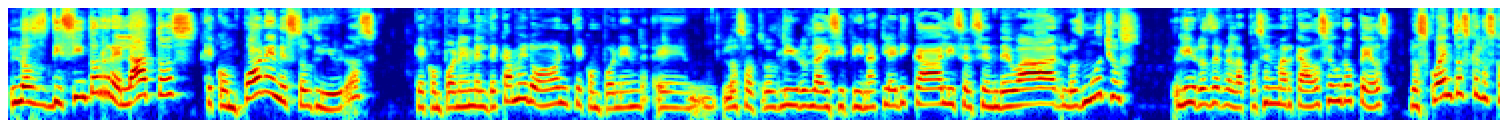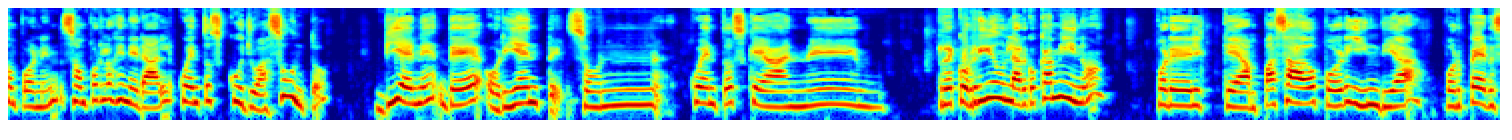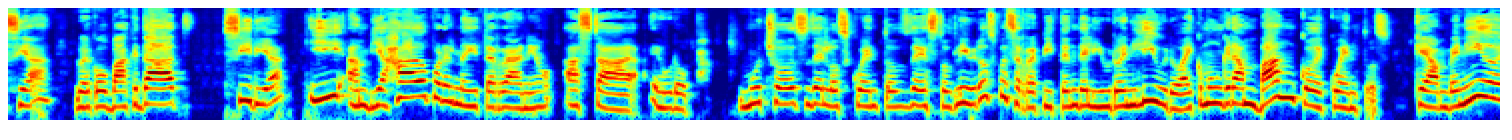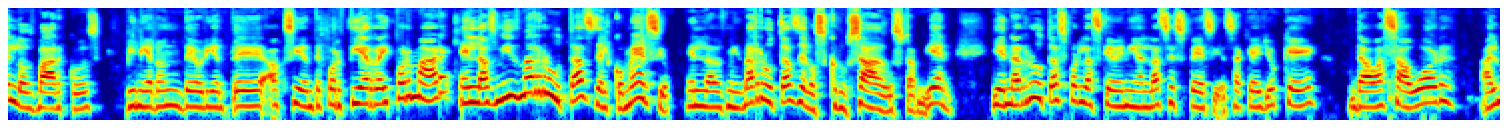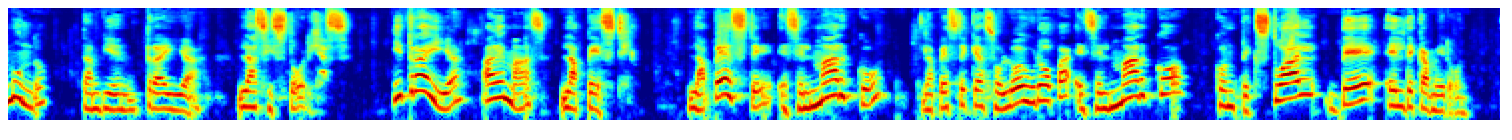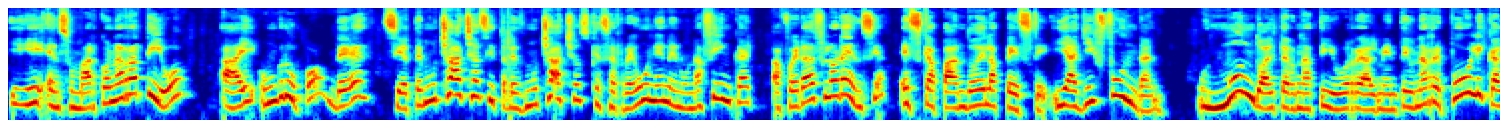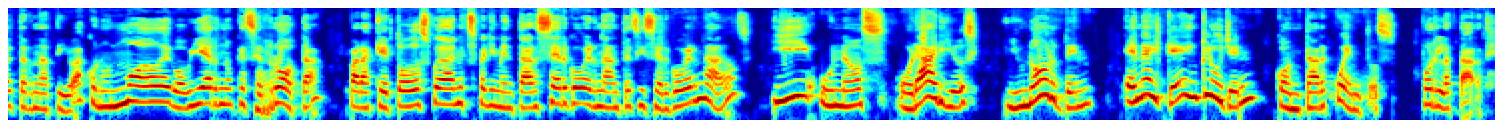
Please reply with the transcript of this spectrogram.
Los distintos relatos que componen estos libros, que componen el de Camerón, que componen em, los otros libros, la disciplina clerical, y Sendebar, los muchos libros de relatos enmarcados europeos, los cuentos que los componen son por lo general cuentos cuyo asunto viene de Oriente. Son cuentos que han eh, recorrido un largo camino por el que han pasado por India, por Persia, luego Bagdad, Siria y han viajado por el Mediterráneo hasta Europa. Muchos de los cuentos de estos libros pues se repiten de libro en libro. Hay como un gran banco de cuentos que han venido en los barcos, vinieron de oriente a occidente por tierra y por mar en las mismas rutas del comercio, en las mismas rutas de los cruzados también y en las rutas por las que venían las especies, aquello que daba sabor al mundo, también traía las historias. Y traía, además, la peste. La peste es el marco, la peste que asoló Europa es el marco contextual de el Decamerón. Y en su marco narrativo hay un grupo de siete muchachas y tres muchachos que se reúnen en una finca afuera de Florencia, escapando de la peste, y allí fundan un mundo alternativo realmente, una república alternativa con un modo de gobierno que se rota para que todos puedan experimentar ser gobernantes y ser gobernados y unos horarios y un orden en el que incluyen contar cuentos por la tarde.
